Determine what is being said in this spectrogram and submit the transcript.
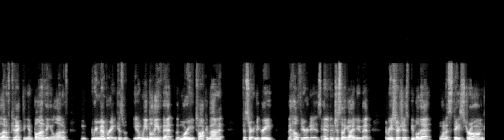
a lot of connecting and bonding, and a lot of remembering. Because you know, we believe that the more you talk about it to a certain degree, the healthier it is. And just like I do, that the research is people that want to stay strong,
